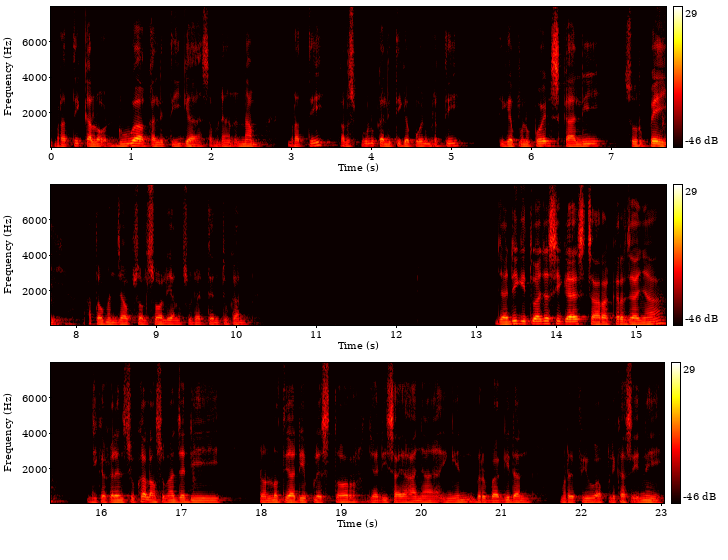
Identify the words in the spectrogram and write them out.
berarti kalau dua kali tiga sama dengan 6 berarti kalau 10 kali tiga poin berarti 30 poin sekali survei atau menjawab soal-soal yang sudah ditentukan. Jadi gitu aja sih guys cara kerjanya. Jika kalian suka langsung aja di download ya di Play Store. Jadi saya hanya ingin berbagi dan mereview aplikasi ini.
